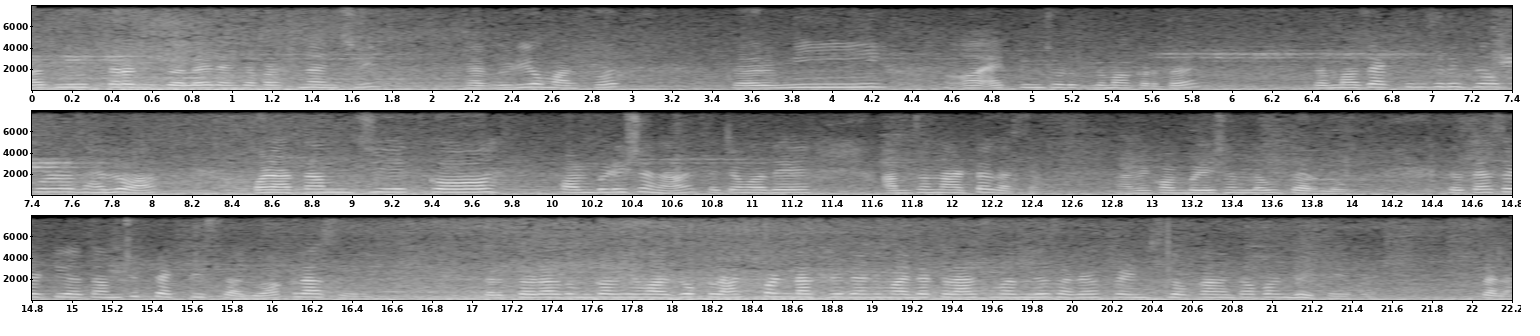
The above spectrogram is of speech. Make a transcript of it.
आज मी उत्तरं दिलेलं आहे त्यांच्या प्रश्नांची ह्या व्हिडिओमार्फत तर मी ॲक्टिंगचा डिप्लोमा करतो आहे तर माझा ॲक्टिंगचा डिप्लोमा पूर्ण झालो हा. पण आता आमची एक कॉम्पिटिशन हा. त्याच्यामध्ये आमचं नाटक असा. आम्ही कॉम्पिटिशनला उतरलो. तर त्यासाठी आता आमची प्रॅक्टिस चालू आहे क्लासवर तर चला तुमका मी माझा क्लास पण दाखवते आणि माझ्या क्लासमधले सगळ्या फ्रेंड्स लोकांना पण भेटायचं. चला.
